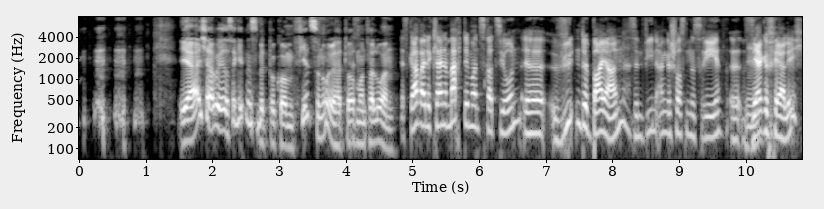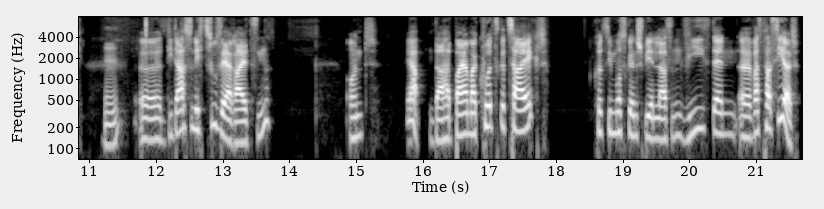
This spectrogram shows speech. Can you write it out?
Ja, ich habe das Ergebnis mitbekommen. 4 zu 0 hat Dortmund verloren. Es gab eine kleine Machtdemonstration. Äh, wütende Bayern sind wie ein angeschossenes Reh, äh, sehr gefährlich. Mhm. Äh, die darfst du nicht zu sehr reizen. Und ja, da hat Bayern mal kurz gezeigt, kurz die Muskeln spielen lassen, wie es denn, äh, was passiert.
